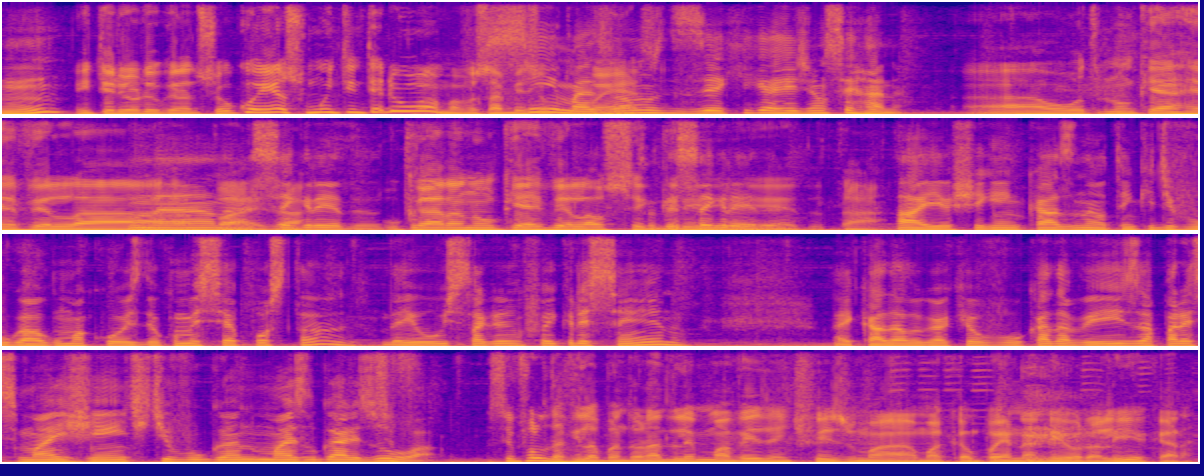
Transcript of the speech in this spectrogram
Hum? Interior do Rio Grande do Sul, eu conheço muito interior, mas vou saber Sim, se eu mas conhece. vamos dizer aqui que é a região serrana. Ah, o outro não quer revelar. Não, rapaz, não, é segredo. Ah, o cara não quer revelar o segredo. Tudo é segredo. Tá. Aí eu cheguei em casa, não, tem que divulgar alguma coisa. Daí eu comecei a postar. Daí o Instagram foi crescendo. Aí cada lugar que eu vou, cada vez aparece mais gente divulgando mais lugares. Você, você falou da Vila Abandonada, eu lembro uma vez a gente fez uma, uma campanha na Neuro ali, cara,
